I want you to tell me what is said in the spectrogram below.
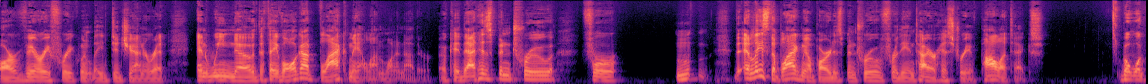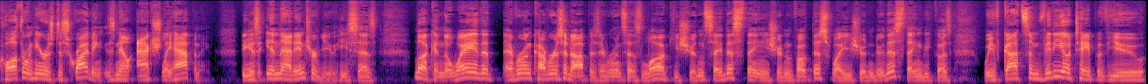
are very frequently degenerate. And we know that they've all got blackmail on one another. Okay, that has been true for, at least the blackmail part has been true for the entire history of politics. But what Cawthorn here is describing is now actually happening. Because in that interview, he says, look, and the way that everyone covers it up is everyone says, look, you shouldn't say this thing, you shouldn't vote this way, you shouldn't do this thing because we've got some videotape of you,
